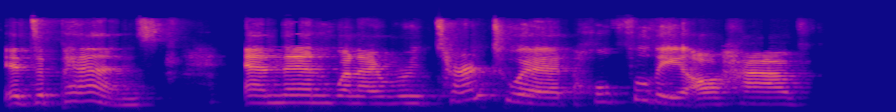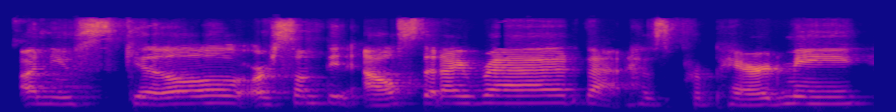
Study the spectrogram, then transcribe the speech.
It depends. And then when I return to it, hopefully I'll have a new skill or something else that I read that has prepared me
